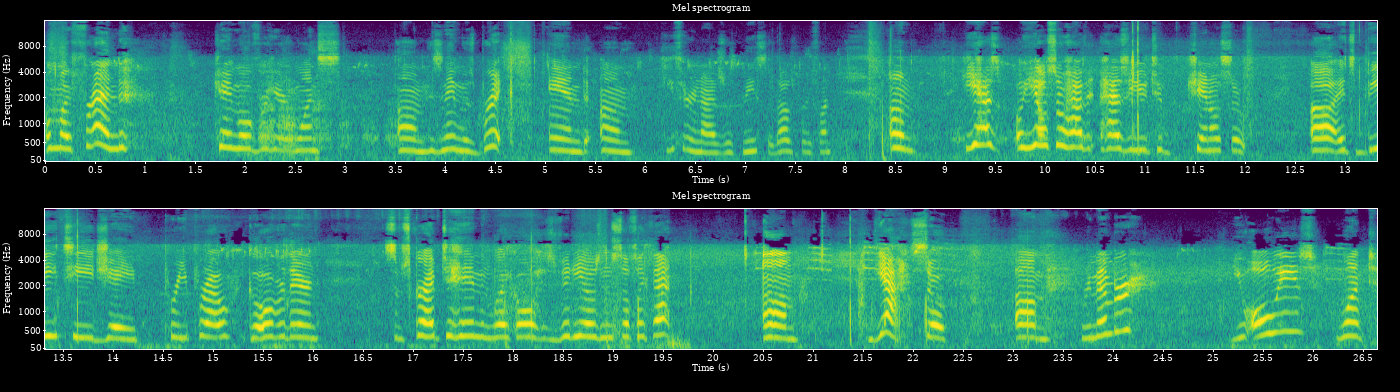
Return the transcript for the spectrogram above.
Oh, my friend came over here once. Um, his name was Brick, and um, he threw knives with me, so that was pretty fun. Um, he has, oh, he also have has a YouTube channel, so uh, it's BTJ Pre Pro. Go over there and subscribe to him and like all his videos and stuff like that. Um, yeah. So, um, remember, you always want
